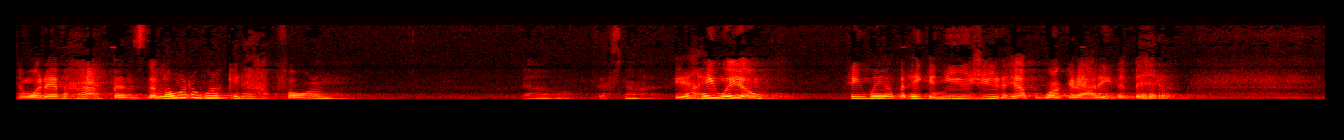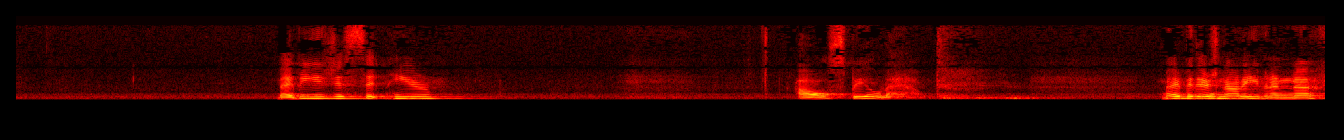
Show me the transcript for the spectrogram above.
And whatever happens, the Lord will work it out for him. No, that's not. Yeah, He will. He will, but He can use you to help work it out even better. Maybe you're just sitting here all spilled out. Maybe there's not even enough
